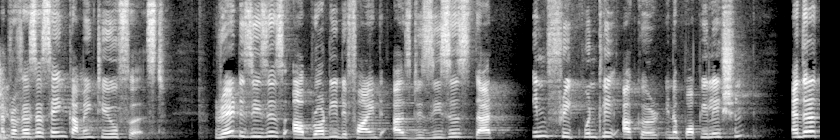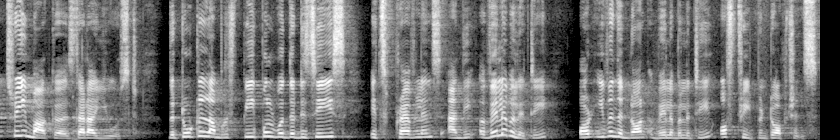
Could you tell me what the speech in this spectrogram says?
And Professor Singh, coming to you first. Rare diseases are broadly defined as diseases that infrequently occur in a population, and there are three markers that are used the total number of people with the disease, its prevalence, and the availability or even the non availability of treatment options.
